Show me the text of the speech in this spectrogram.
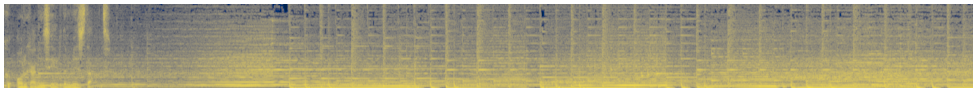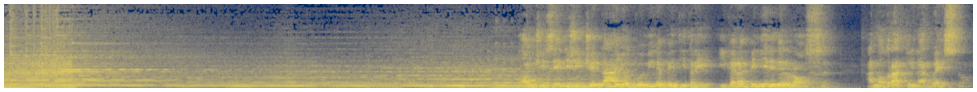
georganiseerde misdaad? Oggi, 16 gennaio 2023, i carabinieri del ROS hanno tratto in arresto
